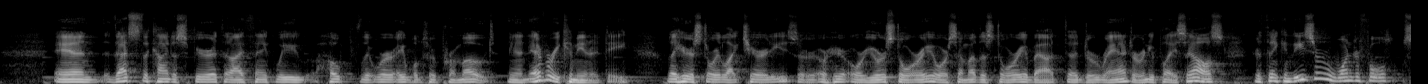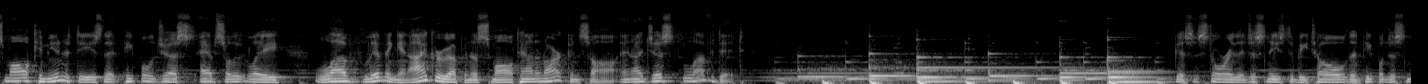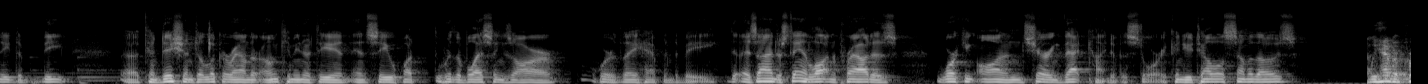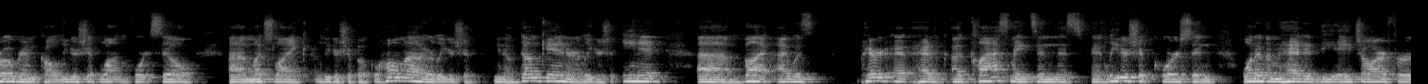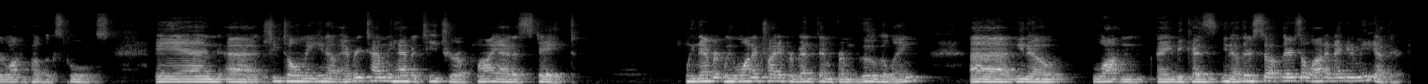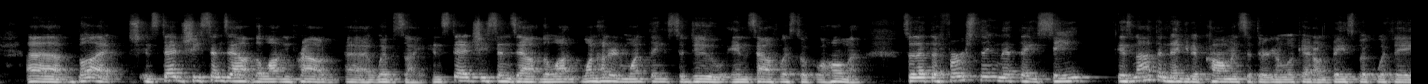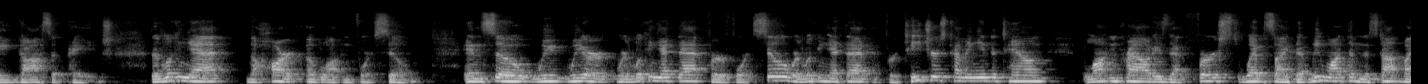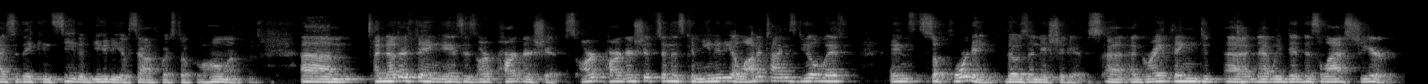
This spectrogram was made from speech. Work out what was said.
And that's the kind of spirit that I think we hope that we're able to promote in every community. They hear a story like Charities or, or, hear, or your story or some other story about the Durant or any place else. They're thinking these are wonderful small communities that people just absolutely love living in. I grew up in a small town in Arkansas and I just loved it. Is a story that just needs to be told, and people just need to be uh, conditioned to look around their own community and, and see what where the blessings are where they happen to be. As I understand, Lawton Proud is working on sharing that kind of a story. Can you tell us some of those? We have a program called Leadership Lawton Fort Sill, uh, much like Leadership Oklahoma or Leadership, you know, Duncan or Leadership Enid. Um, but I was paired uh, had uh, classmates in this leadership course, and one of them headed the HR for Lawton Public Schools. And uh, she told me, you know, every time we have a teacher apply out of state, we never we want to try to prevent them from googling, uh, you know, Lawton because you know there's so there's a lot of negative media out there. Uh, but instead, she sends out the Lawton Proud uh, website. Instead, she sends out the 101 things to do in Southwest Oklahoma, so that the first thing that they see is not the negative comments that they're going to look at on Facebook with a gossip page. They're looking at the heart of Lawton Fort Sill. And so we we are we're looking at that for Fort Sill. We're looking at that for teachers coming into town. Lawton Proud is that first website that we want them to stop by so they can see the beauty of Southwest Oklahoma. Um, another thing is is our partnerships. Our partnerships in this community a lot of times deal with in supporting those initiatives. Uh, a great thing to, uh, that we did this last year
